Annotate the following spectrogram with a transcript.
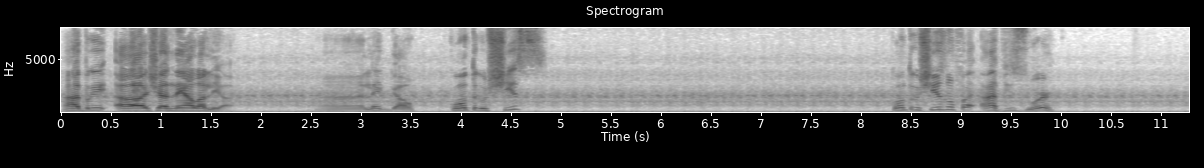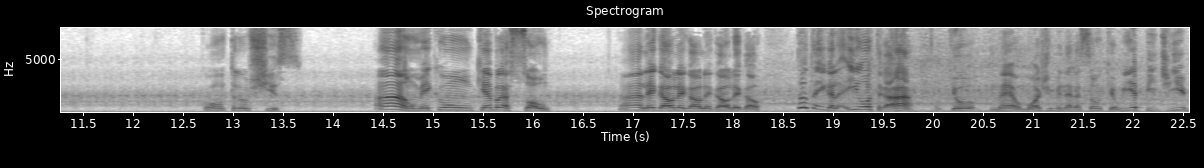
Abre a janela ali, ó. Ah, legal. Ctrl X. Ctrl X não faz... Ah, visor. Ctrl X. Ah, um, meio que um quebra-sol. Ah, legal, legal, legal, legal. Então tá aí, galera. E outra, ah, o que eu, né, o mod de mineração que eu ia pedir.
